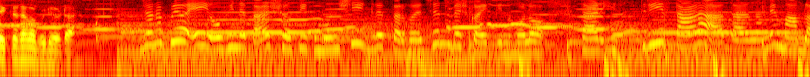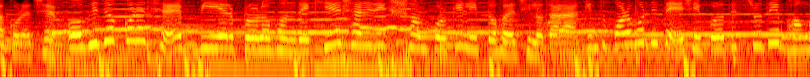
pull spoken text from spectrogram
দেখতে থাকো ভিডিওটা। জনপ্রিয় এই অভিনেতা শফিক মুন্সি গ্রেফতার হয়েছেন বেশ কয়েকদিন হলো। তার স্ত্রী তারা, তার নামে মামলা করেছে। অভিযোগ করেছে, বিয়ের প্রলোভন দেখিয়ে শারীরিক সম্পর্কে লিপ্ত হয়েছিল তারা। কিন্তু পরবর্তীতে সেই প্রতিশ্রুতি ভঙ্গ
